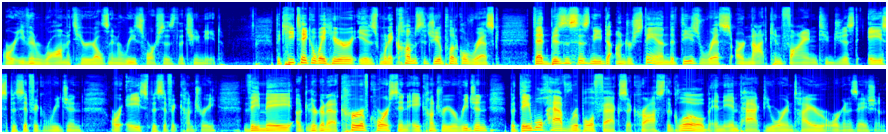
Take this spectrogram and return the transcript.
or even raw materials and resources that you need. The key takeaway here is when it comes to geopolitical risk, that businesses need to understand that these risks are not confined to just a specific region or a specific country. They may uh, they're going to occur of course in a country or region, but they will have ripple effects across the globe and impact your entire organization.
